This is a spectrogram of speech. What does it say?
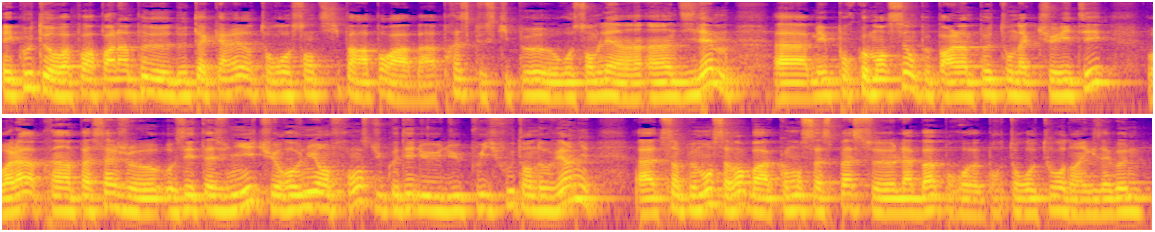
Écoute, on va pouvoir parler un peu de, de ta carrière, ton ressenti par rapport à bah, presque ce qui peut ressembler à un, à un dilemme. Euh, mais pour commencer, on peut parler un peu de ton actualité. Voilà, après un passage aux, États-Unis, tu es revenu en France du côté du, du Puy Foot en Auvergne. Tout simplement savoir bah, comment ça se passe euh, là-bas pour, euh, pour ton retour dans l'Hexagone.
